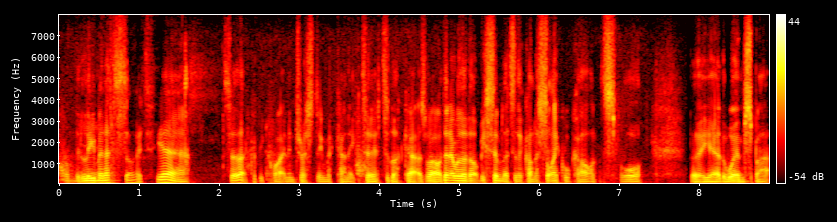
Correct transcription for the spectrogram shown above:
on the Lumineth side. Yeah, so that could be quite an interesting mechanic to, to look at as well. I don't know whether that'll be similar to the kind of cycle cards for the uh, the Wurmspat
